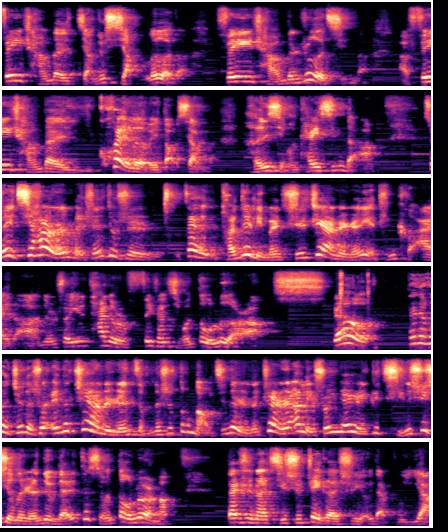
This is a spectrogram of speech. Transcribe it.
非常的讲究享乐的，非常的热情的啊，非常的以快乐为导向的，很喜欢开心的啊。所以七号人本身就是在团队里面，其实这样的人也挺可爱的啊。就是说，因为他就是非常喜欢逗乐啊。然后大家会觉得说，哎，那这样的人怎么能是动脑筋的人呢？这样人按理说应该是一个情绪型的人，对不对？他喜欢逗乐嘛。但是呢，其实这个是有一点不一样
